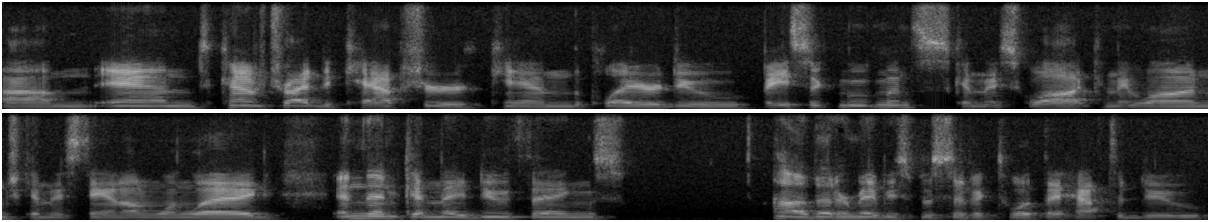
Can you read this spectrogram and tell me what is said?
um, and kind of tried to capture can the player do basic movements? Can they squat? Can they lunge? Can they stand on one leg? And then can they do things uh, that are maybe specific to what they have to do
